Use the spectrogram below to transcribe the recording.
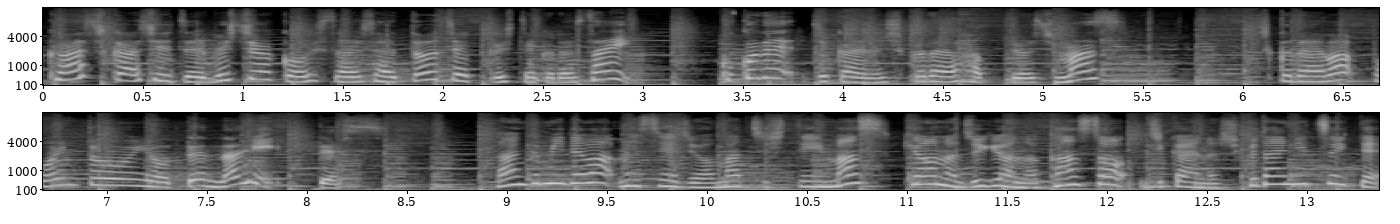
詳しくは私立恵比寿中学オフィシャルサイトをチェックしてください。ここで次回の宿題を発表します。宿題はポイント運用って何？です。番組ではメッセージをお待ちしています。今日の授業の感想次回の宿題について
